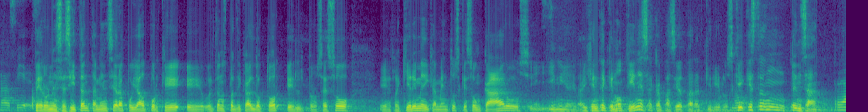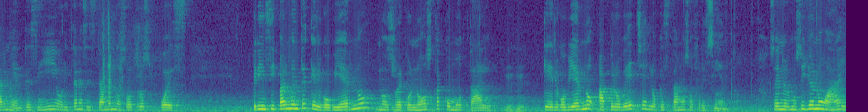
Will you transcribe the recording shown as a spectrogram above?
Así es. Pero necesitan también ser apoyados porque, eh, ahorita nos platicaba el doctor, el proceso eh, requiere medicamentos que son caros y, hay gente que no tiene esa capacidad para adquirirlos. ¿Qué, están pensando? Realmente, sí, ahorita necesitamos nosotros, pues, principalmente que el gobierno nos reconozca como tal, que el gobierno aproveche lo que estamos ofreciendo. O sea, en Hermosillo no hay,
